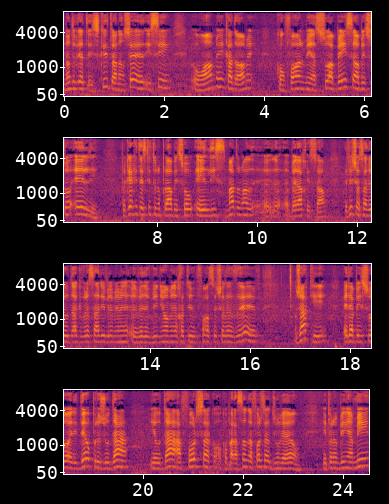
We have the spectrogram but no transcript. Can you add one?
Não deveria ter escrito a não ser, e sim, um homem, cada homem, conforme a sua bênção, abençoou ele. Por que está escrito no plano abençoou eles? Maturmal Berachissam. לפי שעשה ליהודה גברסרי ולבניו מן החטיפוסה של הזאב, já que ele abençoou, ele deu para o Judá, Yehudá, a força, a comparação da força de um leão, e para o Benjamim,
